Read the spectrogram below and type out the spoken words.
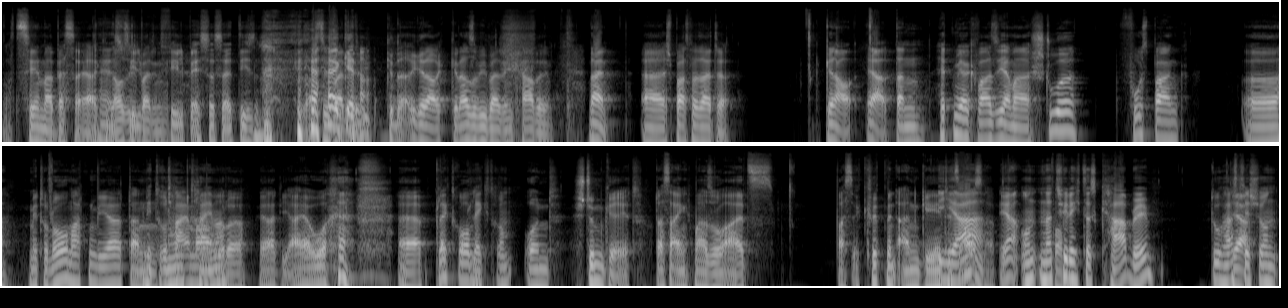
noch zehnmal besser, ja. ja genauso viel, wie bei den. Viel besser seit diesen. Genauso wie genau. Den, genau, genauso wie bei den Kabeln. Nein, äh, Spaß beiseite. Genau, ja, dann hätten wir quasi einmal Stuhl, Fußbank, äh, Metronom hatten wir, dann Metronom, Timer, Timer. oder ja, die Eieruhr, äh, Plektrum, Plektrum. und Stimmgerät. Das eigentlich mal so als was Equipment angeht. Ja, ja, und natürlich das Kabel. Du hast ja, Ja. schon,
